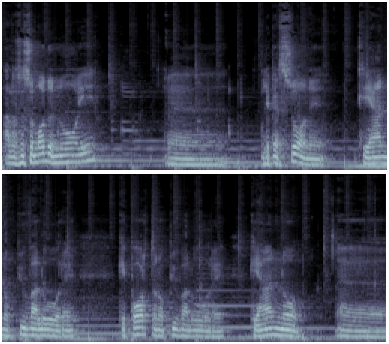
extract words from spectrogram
allo stesso modo noi, eh, le persone che hanno più valore, che portano più valore, che hanno, eh,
